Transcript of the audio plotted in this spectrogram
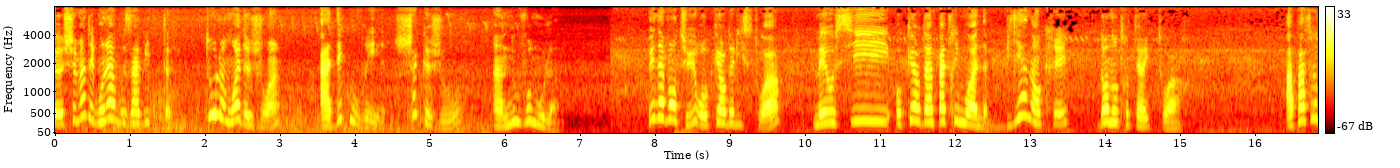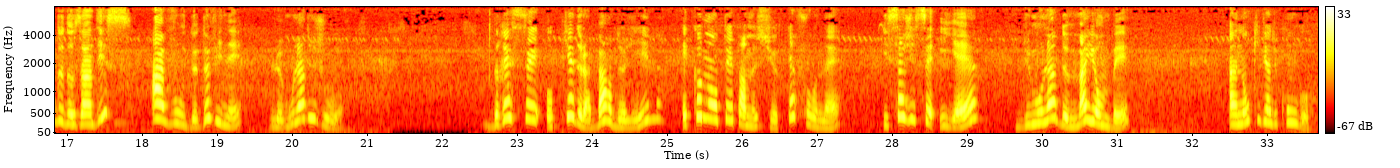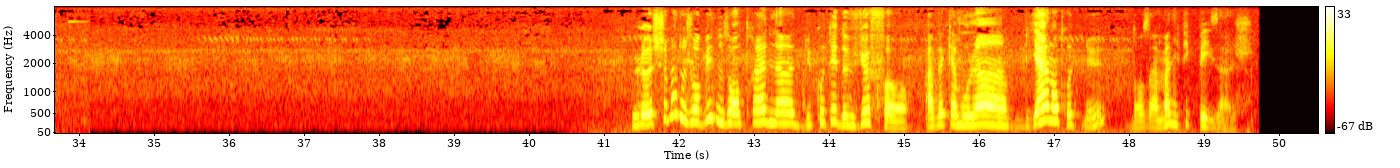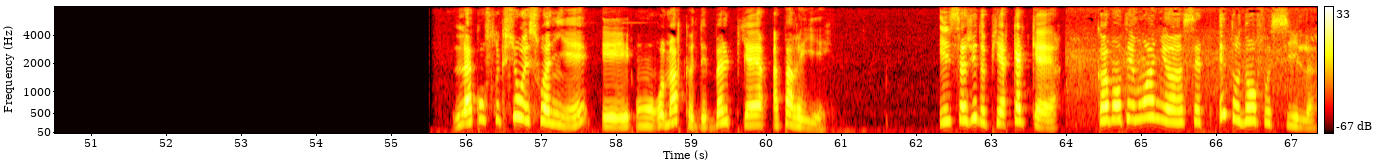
Le chemin des moulins vous invite tout le mois de juin à découvrir chaque jour un nouveau moulin. Une aventure au cœur de l'histoire, mais aussi au cœur d'un patrimoine bien ancré dans notre territoire. À partir de nos indices, à vous de deviner le moulin du jour. Dressé au pied de la barre de l'île et commenté par Monsieur Cafournet, il s'agissait hier du moulin de Mayombe, un nom qui vient du Congo. Le chemin d'aujourd'hui nous entraîne du côté de Vieux-Fort, avec un moulin bien entretenu dans un magnifique paysage. La construction est soignée et on remarque des belles pierres appareillées. Il s'agit de pierres calcaires, comme en témoigne cet étonnant fossile.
